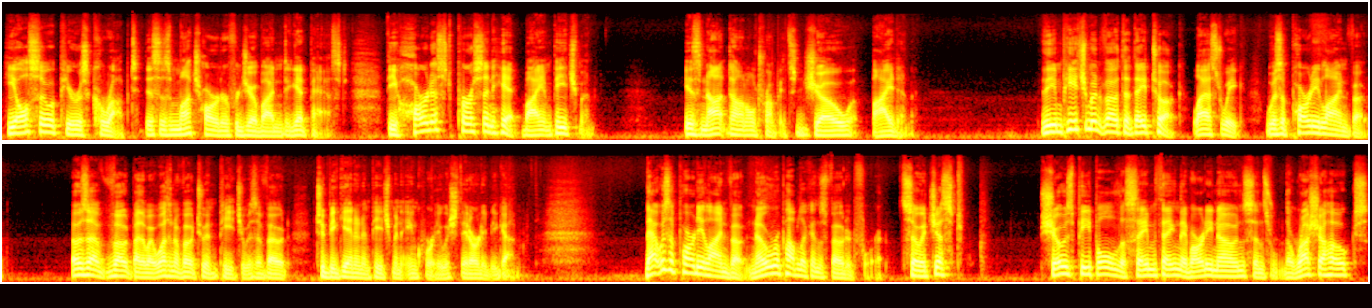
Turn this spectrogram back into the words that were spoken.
He also appears corrupt. This is much harder for Joe Biden to get past. The hardest person hit by impeachment is not Donald Trump, it's Joe Biden. The impeachment vote that they took last week was a party line vote. It was a vote, by the way, it wasn't a vote to impeach, it was a vote to begin an impeachment inquiry, which they'd already begun. That was a party line vote. No Republicans voted for it. So it just shows people the same thing they've already known since the Russia hoax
